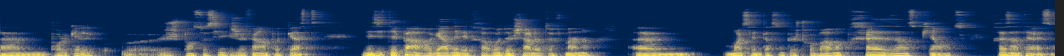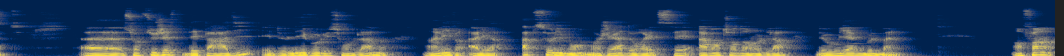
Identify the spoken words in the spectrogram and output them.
euh, pour lequel euh, je pense aussi que je vais faire un podcast. N'hésitez pas à regarder les travaux de Charlotte Hoffman. Euh, moi, c'est une personne que je trouve vraiment très inspirante, très intéressante. sur le sujet des paradis et de l'évolution de l'âme, un livre à lire absolument, moi j'ai adoré, c'est Aventure dans l'au-delà de William Bullman. Enfin,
